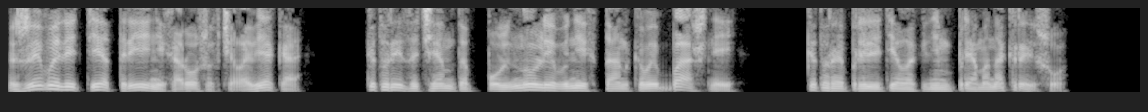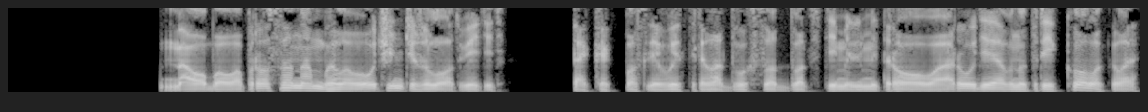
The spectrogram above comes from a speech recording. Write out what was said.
живы ли те три нехороших человека, которые зачем-то пульнули в них танковой башней, которая прилетела к ним прямо на крышу. На оба вопроса нам было очень тяжело ответить, так как после выстрела 220 миллиметрового орудия внутри колокола,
